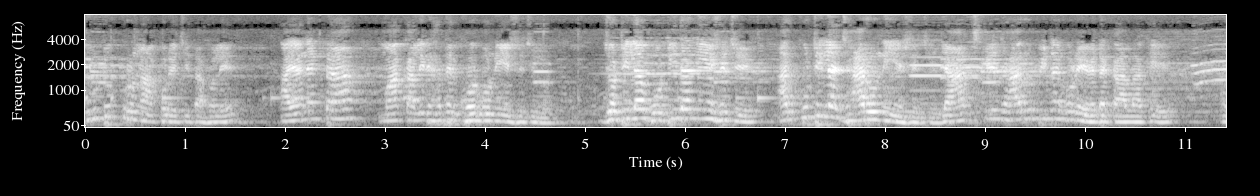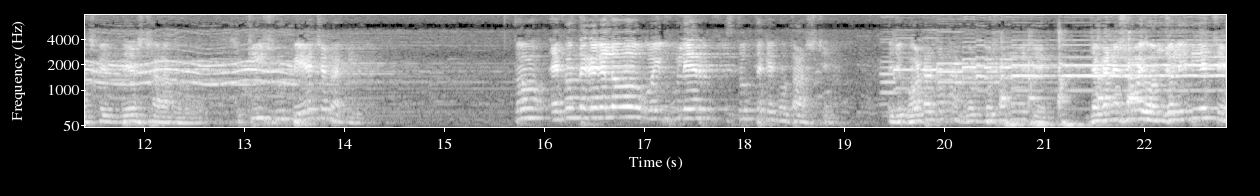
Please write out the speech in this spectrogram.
দুটুকরো না করেছি তাহলে? আয়ান একটা মা কালীর হাতের খর্ব নিয়ে এসেছিল। জটিলা বটিদা নিয়ে এসেছে আর কুটিলা ঝাড়ু নিয়ে এসেছে। যে আজকে ঝাড়ু পিঠা করে, এটা কালাকে আজকে দেশ ছাড়া করবে। কি শুরু পেয়েছে নাকি? তো এখন দেখা গেল ওই ফুলের স্তূপ থেকে কোথা আসছে। এই যে ঘট আছে না ঘট বসানো হয়েছে, যেখানে সবাই অঞ্জলি দিয়েছে,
